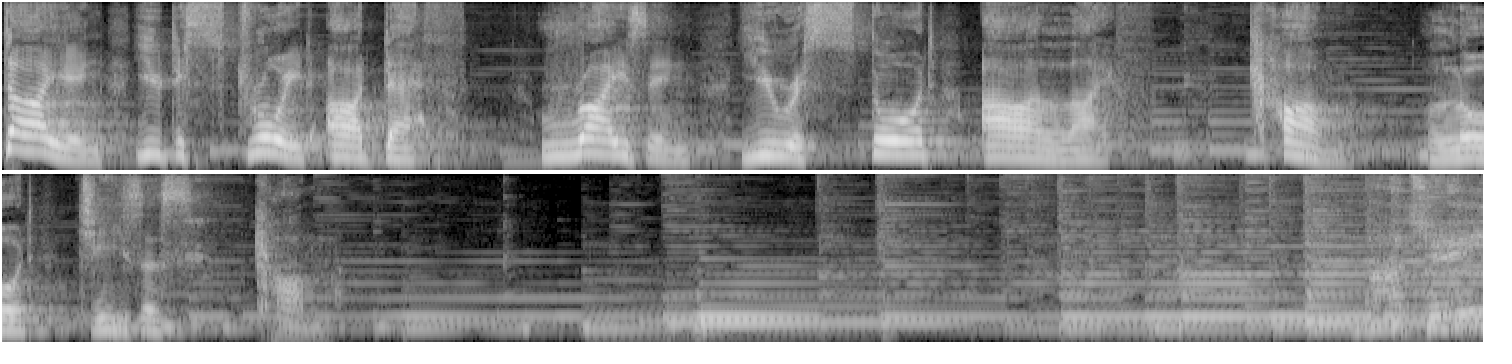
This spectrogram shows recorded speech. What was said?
Dying, you destroyed our death. Rising, you restored our life. Come, Lord Jesus, come. change.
